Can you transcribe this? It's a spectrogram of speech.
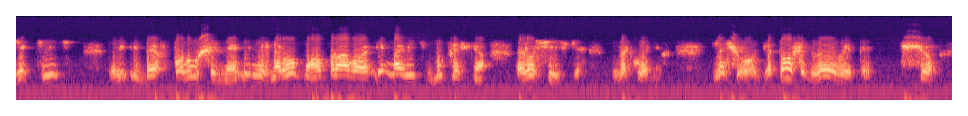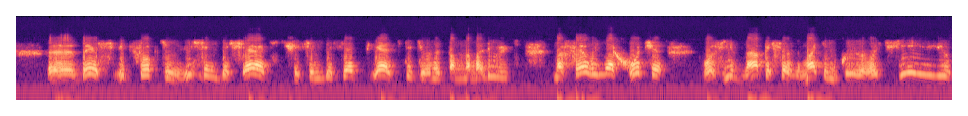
який йде в порушення і міжнародного права, і навіть внутрішньо російських законів. Для чого? Для того, щоб заявити, що е, десь відсотків 80 чи 75, скільки вони там намалюють, населення хоче воз'єднатися з матінкою Росією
